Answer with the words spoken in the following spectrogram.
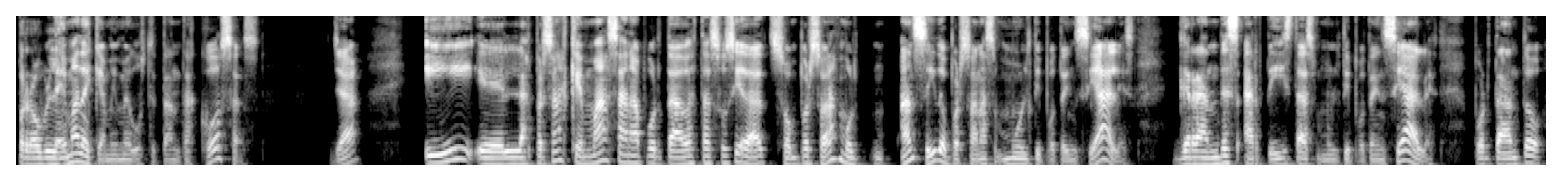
problema de que a mí me guste tantas cosas? ¿Ya? Y eh, las personas que más han aportado a esta sociedad son personas, han sido personas multipotenciales, grandes artistas multipotenciales. Por tanto,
